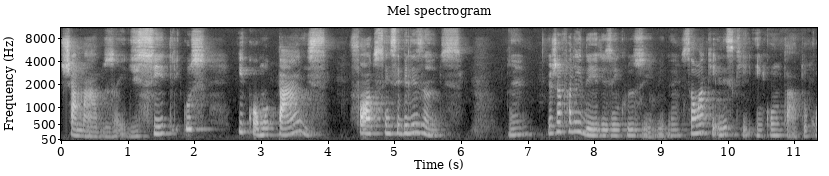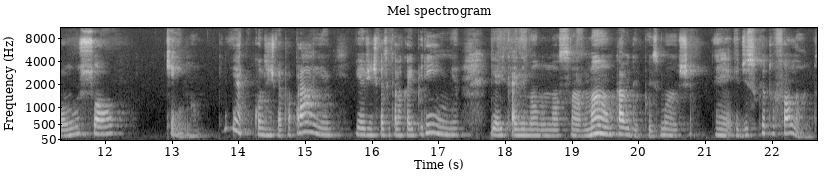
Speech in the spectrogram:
chamados aí de cítricos e como tais fotossensibilizantes. Né? Eu já falei deles, inclusive, né? são aqueles que, em contato com o sol, queimam. Quando a gente vai pra praia e a gente faz aquela caipirinha e aí cai limão na nossa mão tal, e depois mancha. É, é disso que eu tô falando.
